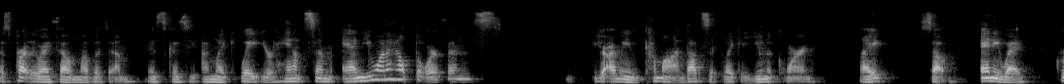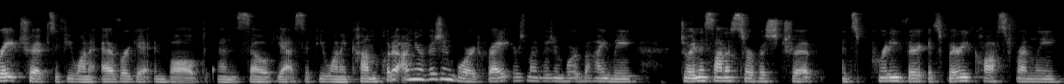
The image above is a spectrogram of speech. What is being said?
That's partly why I fell in love with him. Is because I'm like, wait, you're handsome and you want to help the orphans. You're, I mean, come on, that's like a unicorn, right? So anyway, great trips if you want to ever get involved. And so, yes, if you want to come, put it on your vision board, right? Here's my vision board behind me. Join us on a service trip. It's pretty very, it's very cost friendly.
